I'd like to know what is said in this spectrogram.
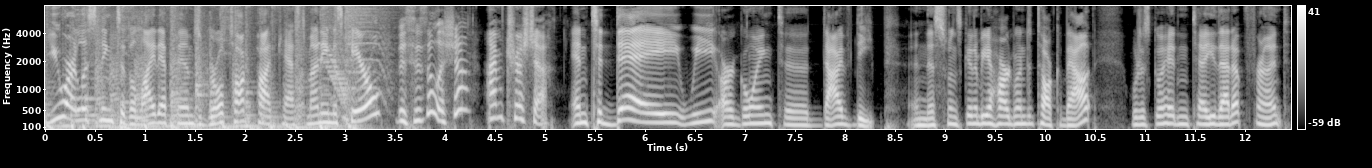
You are listening to the Light FM's Girl Talk podcast. My name is Carol, This is Alicia. I'm Tricia. and today we are going to dive deep. And this one's going to be a hard one to talk about. We'll just go ahead and tell you that up front.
